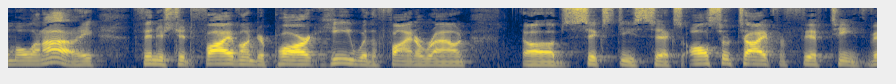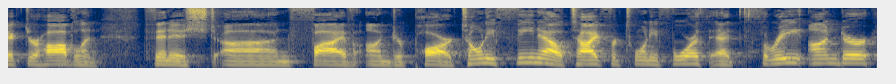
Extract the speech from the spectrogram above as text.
Molinari finished at 5 under par. He with a final round of 66. Also tied for 15th, Viktor Hovland finished on 5 under par. Tony Finau tied for 24th at 3 under.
